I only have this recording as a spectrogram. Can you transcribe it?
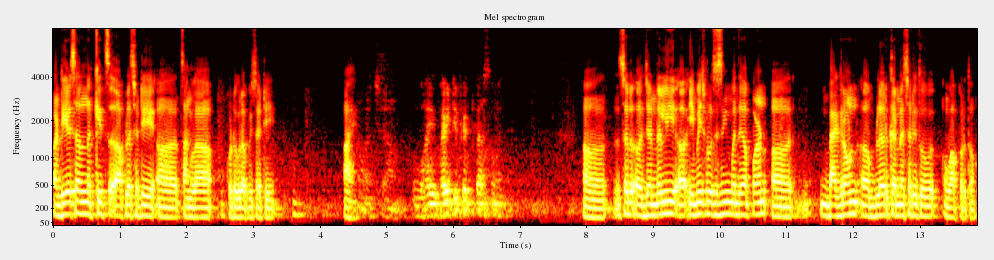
पण डी एस एल नक्कीच आपल्यासाठी अ, चांगला फोटोग्राफीसाठी आहे. अच्छा. व्हाई व्हाईट इफेक्ट काय असतो माहिती अ, सर जनरली इमेज प्रोसेसिंगमध्ये आपण बॅकग्राऊंड ब्लर करण्यासाठी तो वापरतो.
